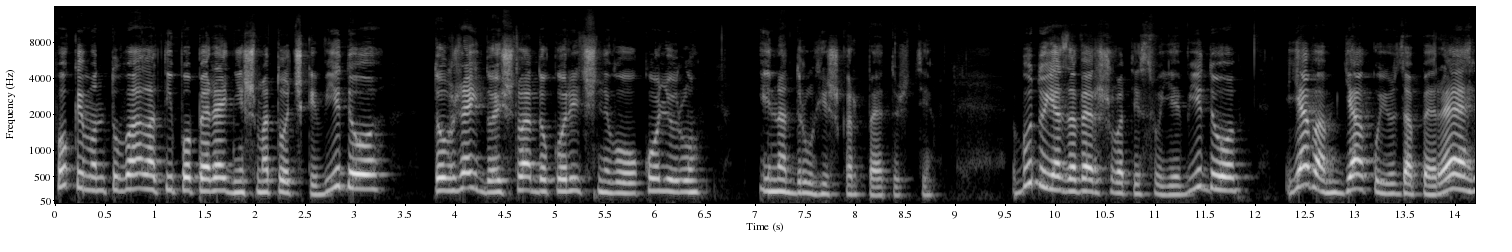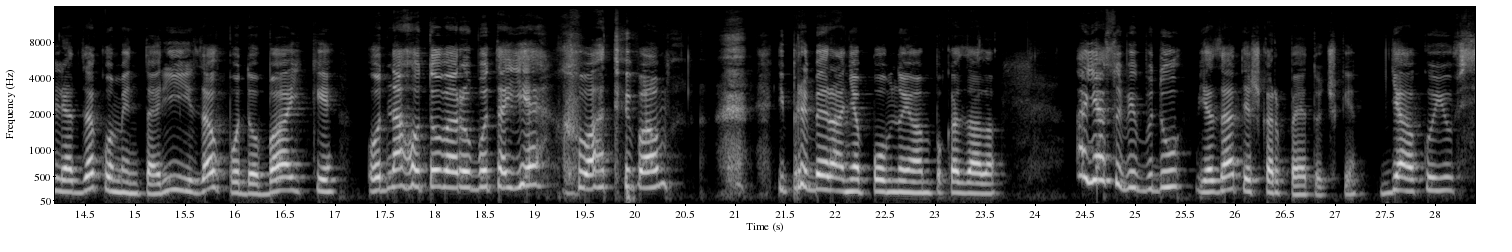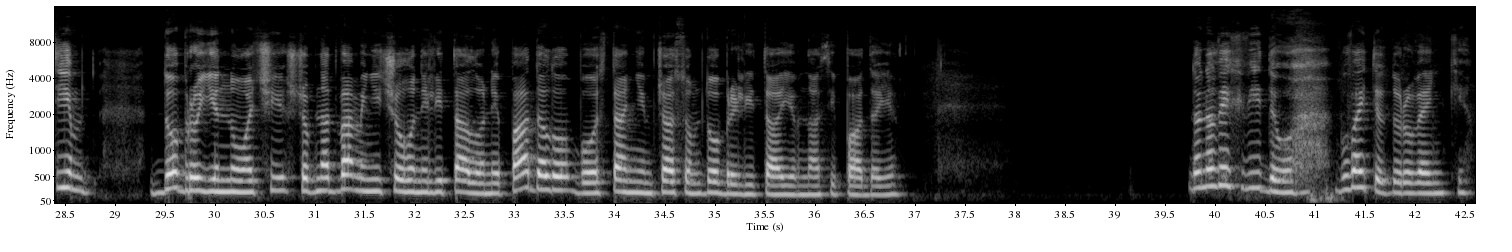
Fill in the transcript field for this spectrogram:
Поки монтувала ті попередні шматочки відео, то вже й дійшла до коричневого кольору і на другій шкарпеточці. Буду я завершувати своє відео. Я вам дякую за перегляд, за коментарі, за вподобайки. Одна готова робота є, хватить вам. І прибирання повно я вам показала. А я собі буду в'язати шкарпеточки. Дякую всім доброї ночі, щоб над вами нічого не літало, не падало, бо останнім часом добре літає в нас і падає. До нових відео. Бувайте здоровенькі!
